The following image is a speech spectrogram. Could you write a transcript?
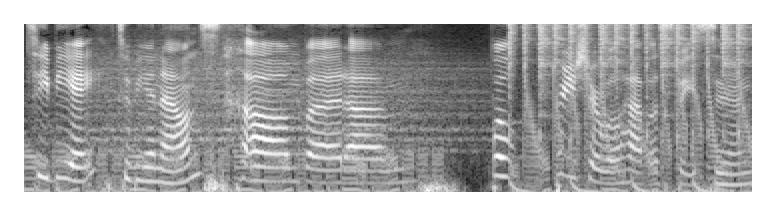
TBA to be announced. Um, but um, well, pretty sure we'll have a space soon.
